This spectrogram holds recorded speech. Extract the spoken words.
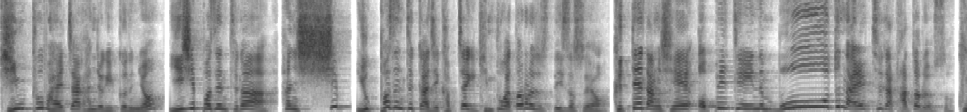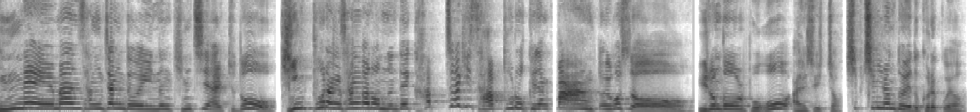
김프 발작 한 적이 있거든요. 20%가 한 16%까지 갑자기 김프가 떨어졌을 때 있었어요. 그때 당시에 업비트에 있는 모든 알트가 다 떨어졌어. 국내에만 상장되어 있는 김치 알트도 김프랑 상관없는데 갑자기 4% 그냥 빵 떨궜어. 이런 걸 보고 알 수 있죠. 17년도에도 그랬고요.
